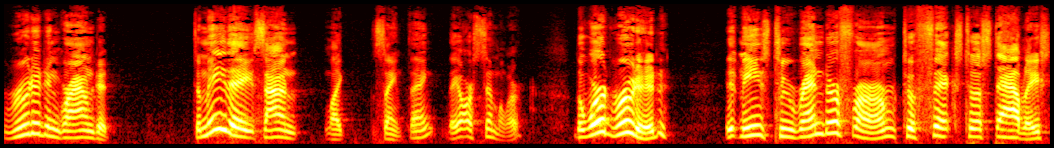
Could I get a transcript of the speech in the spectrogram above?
rooted and grounded. To me, they sound like the same thing, they are similar. The word rooted, it means to render firm, to fix, to establish,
